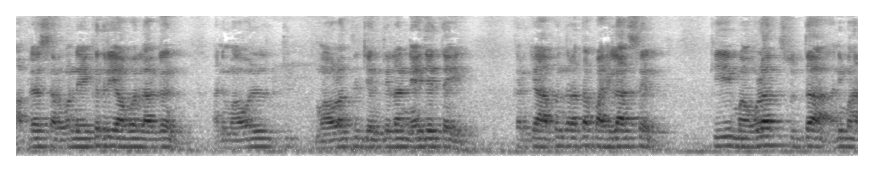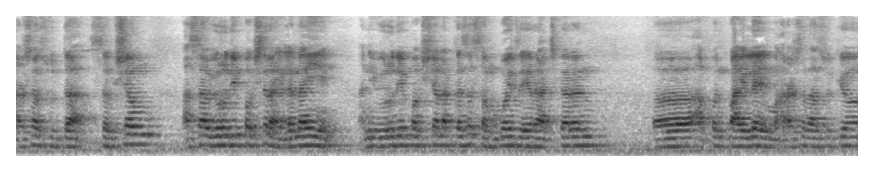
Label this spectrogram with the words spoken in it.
आपल्या सर्वांना एकत्र यावं लागन आणि मावळ मावळातील जनतेला न्याय देता येईल. कारण की आपण जर आता पाहिलं असेल की मावळात सुद्धा आणि महाराष्ट्रात सुद्धा सक्षम असा विरोधी पक्ष राहिला नाहीये आणि विरोधी पक्षाला कसं संपवायचं हे राजकारण आपण पाहिलंय. महाराष्ट्रात असो किंवा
